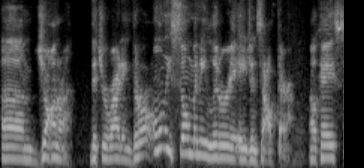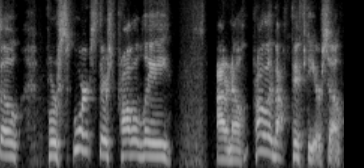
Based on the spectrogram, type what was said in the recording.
um, genre that you're writing, there are only so many literary agents out there. Okay. So for sports, there's probably I don't know, probably about 50 or so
